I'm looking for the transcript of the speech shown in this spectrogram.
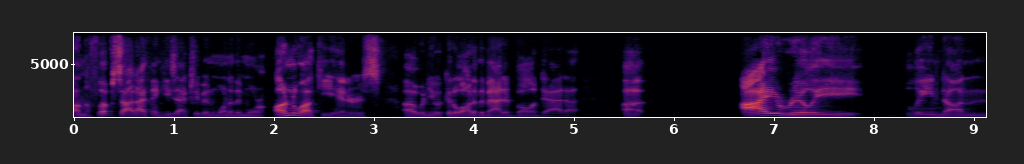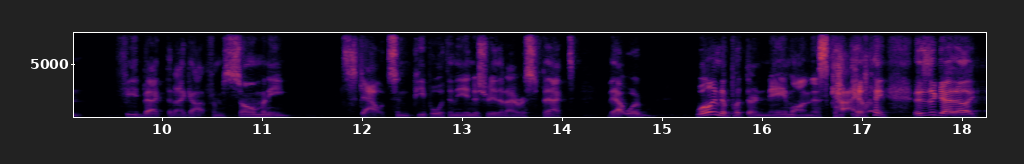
on the flip side, I think he's actually been one of the more unlucky hitters uh, when you look at a lot of the batted ball data. Uh, I really leaned on feedback that I got from so many scouts and people within the industry that I respect that were willing to put their name on this guy. like this is a guy that like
